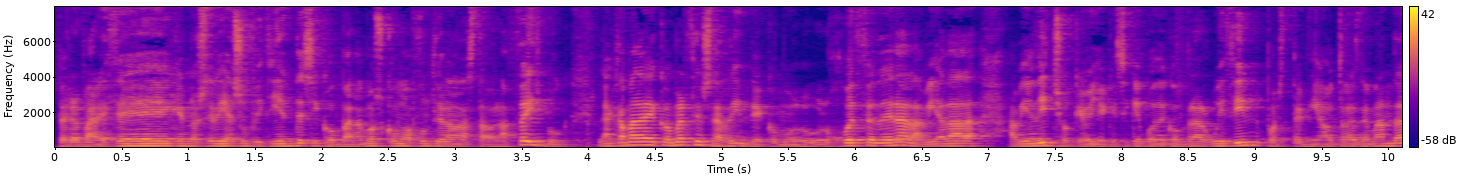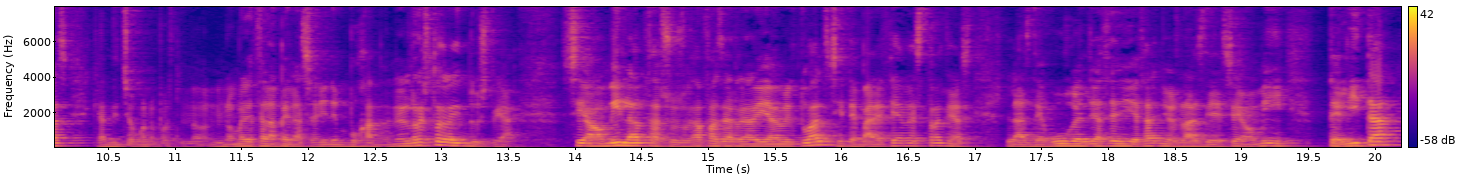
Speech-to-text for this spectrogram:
Pero parece que no sería suficiente si comparamos cómo ha funcionado hasta ahora Facebook. La Cámara de Comercio se rinde. Como el juez federal había, había dicho que, oye, que sí que puede comprar Within, pues tenía otras demandas que han dicho, bueno, pues no, no, merece la pena seguir empujando. En el resto de la industria, Xiaomi lanza sus gafas de realidad virtual. Si te parecían extrañas las de Google de hace 10 años, las de Xiaomi, telita.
